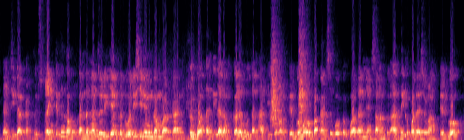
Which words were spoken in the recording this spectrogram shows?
Dan jika kartu strength kita gabungkan dengan zodiak yang kedua di sini menggambarkan kekuatan di dalam kelembutan hati seorang Virgo merupakan sebuah kekuatan yang sangat berarti kepada seorang Virgo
